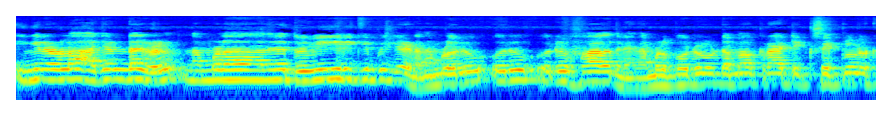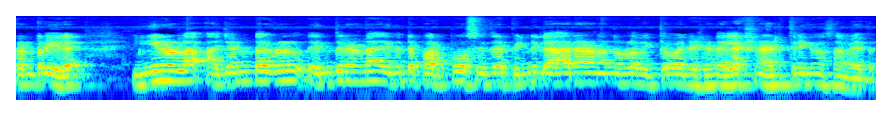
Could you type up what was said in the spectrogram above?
ഇങ്ങനെയുള്ള അജണ്ടകൾ നമ്മൾ അതിനെ ധ്രുവീകരിപ്പിക്കുകയാണ്. നമ്മളൊരു ഒരു ഒരു ഭാഗത്തിന് നമ്മളിപ്പോൾ ഒരു ഡെമോക്രാറ്റിക് സെക്യുലർ കൺട്രിയിൽ ഇങ്ങനെയുള്ള അജണ്ടകൾ എന്തിനാണ് ഇതിന്റെ പർപ്പോസ് ഇതിന്റെ പിന്നിൽ ആരാണെന്നുള്ള വ്യക്തമായ അന്വേഷണം ഇലക്ഷൻ അടുത്തിരിക്കുന്ന സമയത്ത്.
